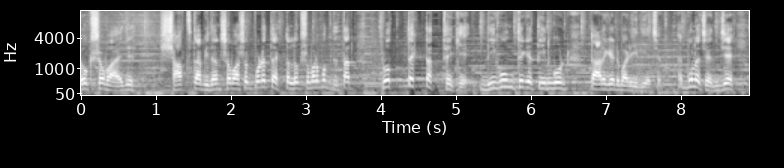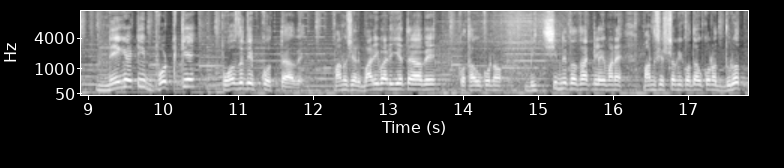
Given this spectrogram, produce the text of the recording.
লোকসভায় যে সাতটা বিধানসভা আসন পড়ে তো একটা লোকসভার মধ্যে তার প্রত্যেকটার থেকে দ্বিগুণ থেকে তিনগুণ টার্গেট বাড়িয়ে দিয়েছেন। বলেছেন যে নেগেটিভ ভোটকে পজিটিভ করতে হবে। মানুষের বাড়ি বাড়ি যেতে হবে, কোথাও কোনো বিচ্ছিন্নিত থাকলে মানে মানুষের সঙ্গে কোথাও কোনো দূরত্ব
